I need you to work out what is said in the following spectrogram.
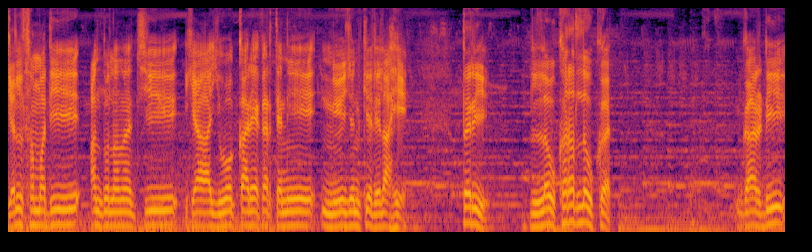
जलसमाधी आंदोलनाची ह्या युवक कार्यकर्त्यांनी नियोजन केलेलं आहे. तरी लवकरात लवकर गार्डी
